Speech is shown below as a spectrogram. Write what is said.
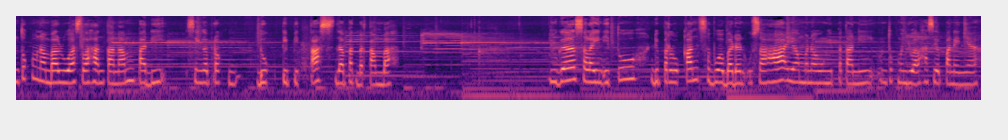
untuk menambah luas lahan tanam padi sehingga produktivitas dapat bertambah. Juga selain itu, diperlukan sebuah badan usaha yang menaungi petani untuk menjual hasil panennya,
